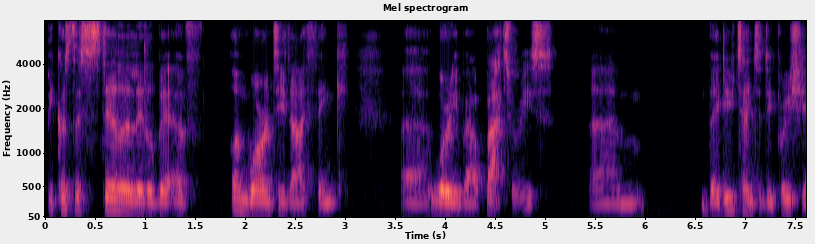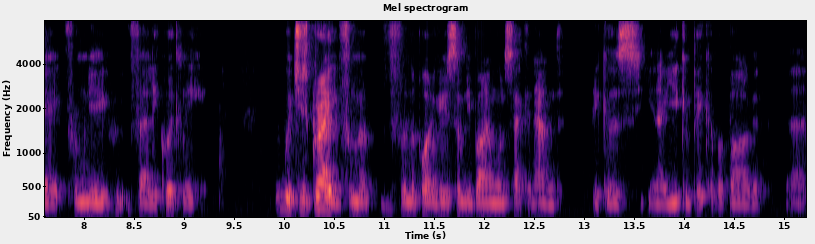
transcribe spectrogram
because there's still a little bit of unwarranted, I think, uh, worry about batteries. Um, they do tend to depreciate from new fairly quickly, which is great from the from the point of view of somebody buying one second hand because you know you can pick up a bargain. Uh,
